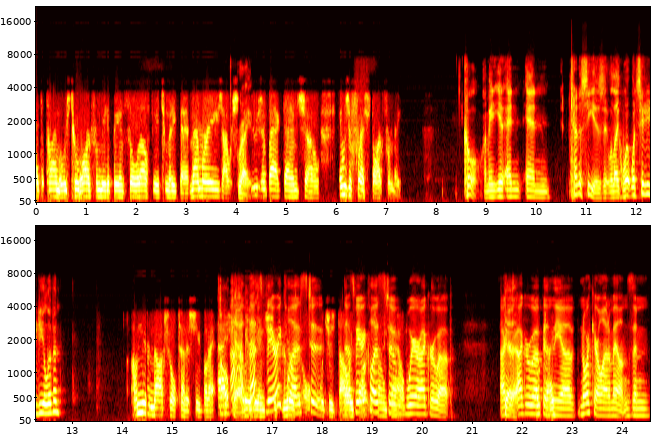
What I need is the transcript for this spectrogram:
at the time, it was too hard for me to be in Philadelphia. Too many bad memories. I was still Right. using back then, so it was a fresh start for me. Cool. I mean, yeah, and and Tennessee is it like what what city do you live in? I'm near Knoxville, Tennessee, but I Oh, actually okay. Oh, live that's in very Sevierville, close to. which is Dolly that's very Parton's close to where I grew up. I grew, Yeah. I grew up in the uh, North Carolina mountains, and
